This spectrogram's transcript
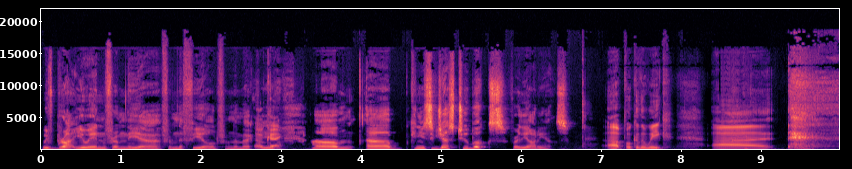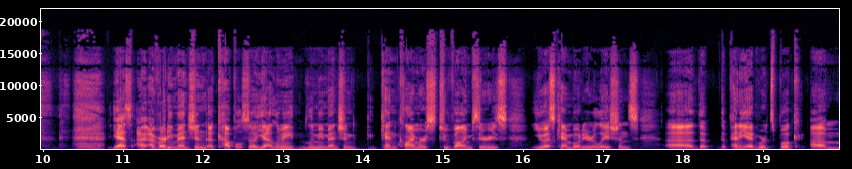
We've, we've, brought you in from the uh, from the field from the MECD. Okay. Um, uh, can you suggest two books for the audience? Uh, book of the week. Uh, yes, I, have already mentioned a couple. So yeah, let me let me mention Kenton Clymer's two volume series, U.S. Cambodia relations, uh, the the Penny Edwards book, um,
